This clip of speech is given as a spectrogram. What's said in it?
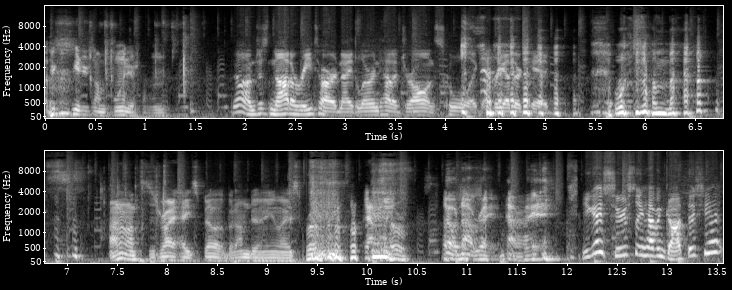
computer's on point or something. No, I'm just not a retard, and I learned how to draw in school like every other kid. With the mouse. I don't know if this is right how you spell it, but I'm doing it anyways. No, not right. Not right. You guys seriously haven't got this yet?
